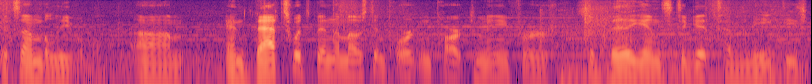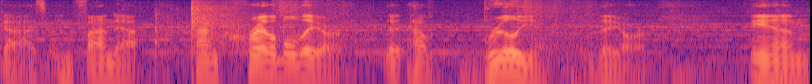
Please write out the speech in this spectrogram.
It's unbelievable. Um, and that's what's been the most important part to me for civilians to get to meet these guys and find out how incredible they are, that how brilliant they are, and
